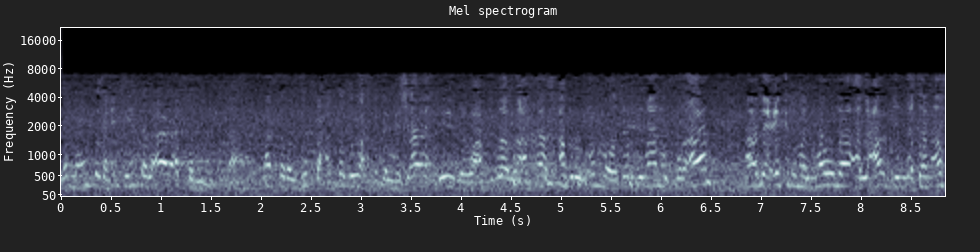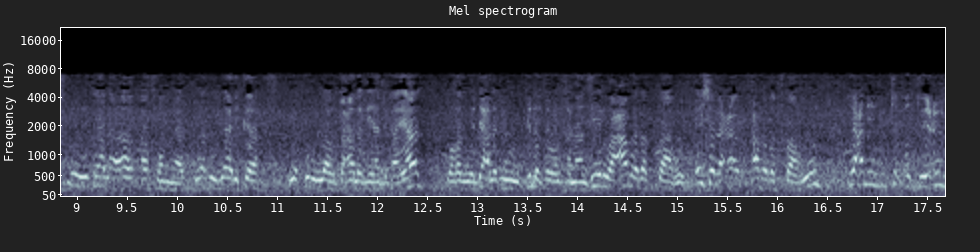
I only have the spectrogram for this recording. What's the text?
لما انت دحين انت الآن أكثر مني أكثر الجبه حقته وحده المشايخ وعبد الله بن عباس حبر الامه وترجمان القرآن. هذا عكرم المولى العبد اللي كان أصله وكان افضل الناس. ولذلك يقول الله تعالى في هذه الآيات وقد وجعل منهم القلة والخنازير وعبد الطاغوت، إيش عبد الطاغوت؟ يعني يطيعون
